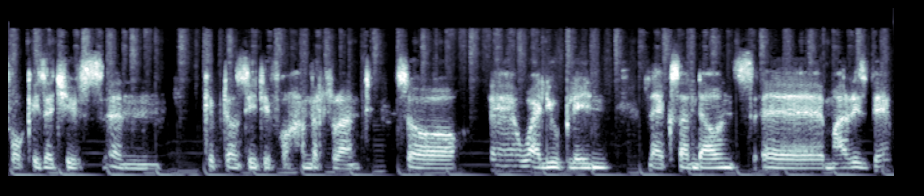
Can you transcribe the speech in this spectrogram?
for Kaizer Chiefs and Cape Town City for 100 rand. So uh, while you playing like Sundowns, uh, Maritzburg,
